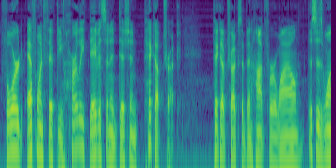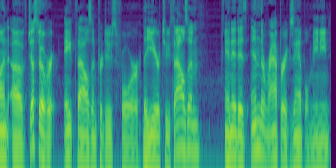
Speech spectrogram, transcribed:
Ford F150 Harley Davidson edition pickup truck. Pickup trucks have been hot for a while. This is one of just over 8,000 produced for the year 2000, and it is in the wrapper example, meaning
